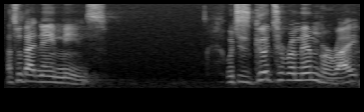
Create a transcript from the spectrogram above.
That's what that name means. Which is good to remember, right?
